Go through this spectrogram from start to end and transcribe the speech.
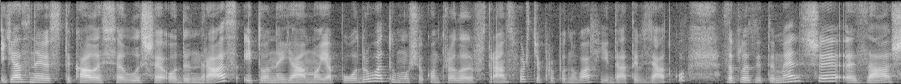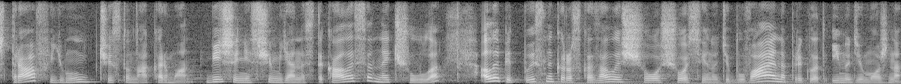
я з нею стикалася лише один раз, і то не я, а моя подруга, тому що контролер в транспорті пропонував їй дати взятку, заплатити менше е, за штраф йому чисто на карман. Більше ні з чим я не стикалася, не чула. Але підписники розказали, що щось іноді буває. Наприклад, іноді можна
